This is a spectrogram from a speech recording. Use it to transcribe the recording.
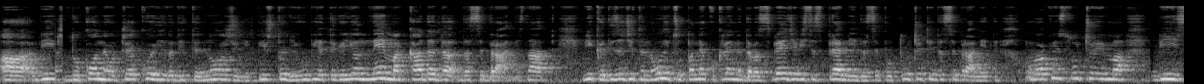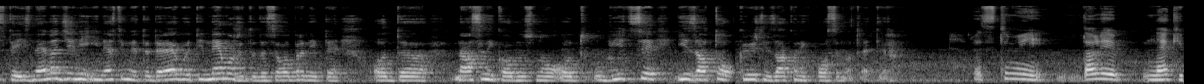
a vi dok on ne očekuje izvadite nož ili pištolj i ubijete ga i on nema kada da, da se brani, znate. Vi kad izađete na ulicu pa neko krene da vas vređa, vi ste spremni da se potučete i da se branite. U ovakvim slučajevima vi ste iznenađeni i ne stignete da reagujete i ne možete da se odbranite od eh, nasilnika, odnosno od ubice i zato krivični zakonik posebno tretira. Recite mi, da li je neki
